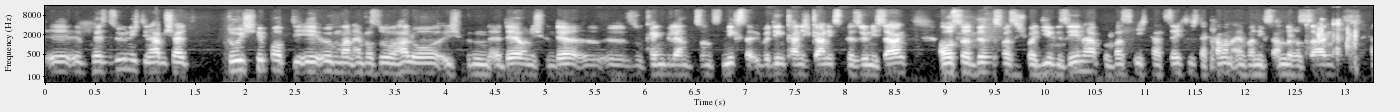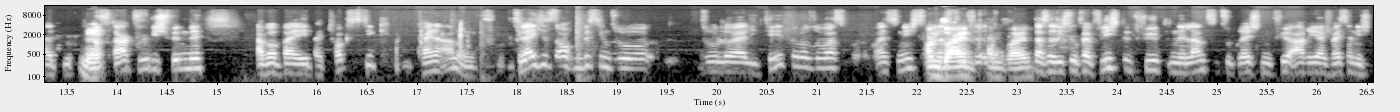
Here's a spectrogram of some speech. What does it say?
äh, persönlich, den habe ich halt durch hiphop.de irgendwann einfach so, hallo, ich bin äh, der und ich bin der, so kennengelernt, sonst nichts, über den kann ich gar nichts persönlich sagen, außer das, was ich bei dir gesehen habe und was ich tatsächlich, da kann man einfach nichts anderes sagen, halt Ja. fragwürdig finde. Aber bei, bei Toxic, keine Ahnung, vielleicht ist es auch ein bisschen so, so Loyalität oder sowas, weiß nicht. Kann dass sein, er kann sein. Dass er sich so verpflichtet fühlt, eine Lanze zu brechen für Aria. Ich weiß ja nicht,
